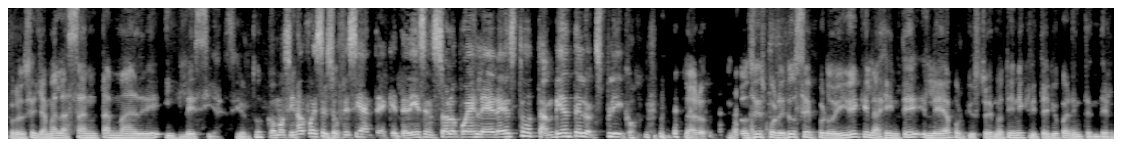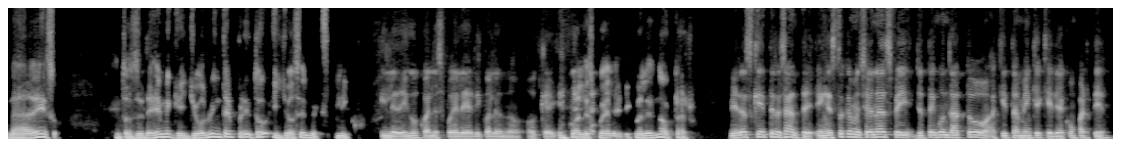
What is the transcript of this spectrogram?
Por eso se llama la Santa Madre Iglesia, ¿cierto? Como si no fuese suficiente, que te dicen solo puedes leer esto, también te lo explico. Claro, entonces por eso se prohíbe que la gente lea porque usted no tiene criterio para entender nada de eso. Entonces déjeme que yo lo interpreto y yo se lo explico. Y le digo cuáles puede leer y cuáles no. Ok. Cuáles puede leer y cuáles no, claro. Vieras qué interesante. En esto que mencionas, yo tengo un dato aquí también que quería compartir.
